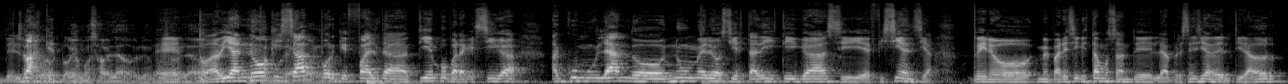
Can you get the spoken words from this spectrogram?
del Ya lo- básquetbol. Lo, hemos hablado, lo hemos Eh, hablado. todavía no quizás porque falta tiempo para que siga acumulando números y estadísticas y eficiencia, pero me parece que estamos ante la presencia del tirador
